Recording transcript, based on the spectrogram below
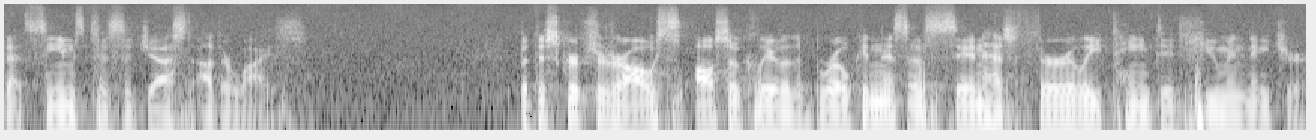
that seems to suggest otherwise. But the scriptures are also clear that the brokenness of sin has thoroughly tainted human nature.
